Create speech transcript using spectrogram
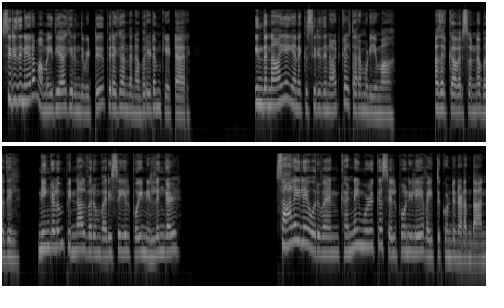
சிறிது நேரம் அமைதியாக இருந்துவிட்டு பிறகு அந்த நபரிடம் கேட்டார் இந்த நாயை எனக்கு சிறிது நாட்கள் தர முடியுமா? அதற்கு அவர் சொன்ன பதில் நீங்களும் பின்னால் வரும் வரிசையில் போய் நில்லுங்கள். சாலையிலே ஒருவன் கண்ணை முழுக்க செல்போனிலே வைத்துக் கொண்டு நடந்தான்.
